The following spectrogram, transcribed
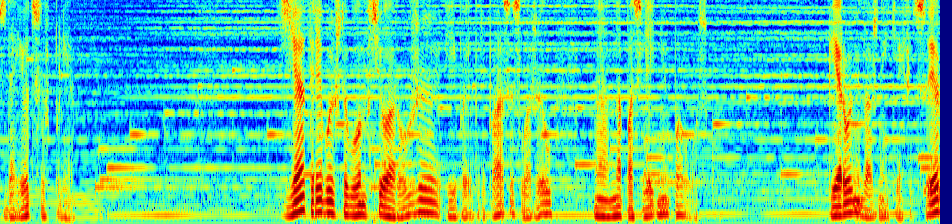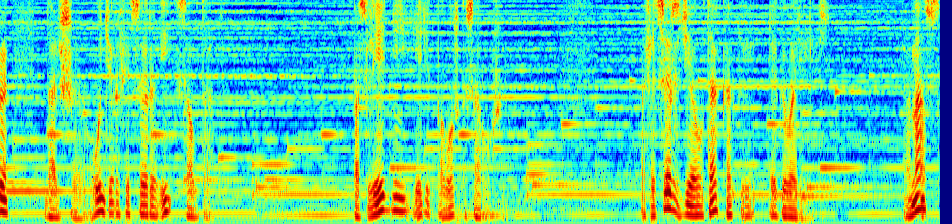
сдается в плен. Я требую, чтобы он все оружие и боеприпасы сложил э, на последнюю повозку. Первыми должны идти офицеры, дальше унтер-офицеры и солдаты. Последней едет повозка с оружием. Офицер сделал так, как и договорились. У нас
